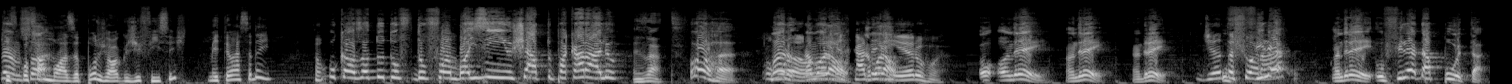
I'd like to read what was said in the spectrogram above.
Vendo ficou só? famosa por jogos difíceis, meteu essa daí. Por causa do, do, do fanboyzinho chato pra caralho. Exato. Porra. Mano, Juan, na moral, O mercado na moral. é dinheiro, Juan. Ô, Andrei, Andrei, Andrei. Adianta o chorar. filho é- Andrei, o filho é da puta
